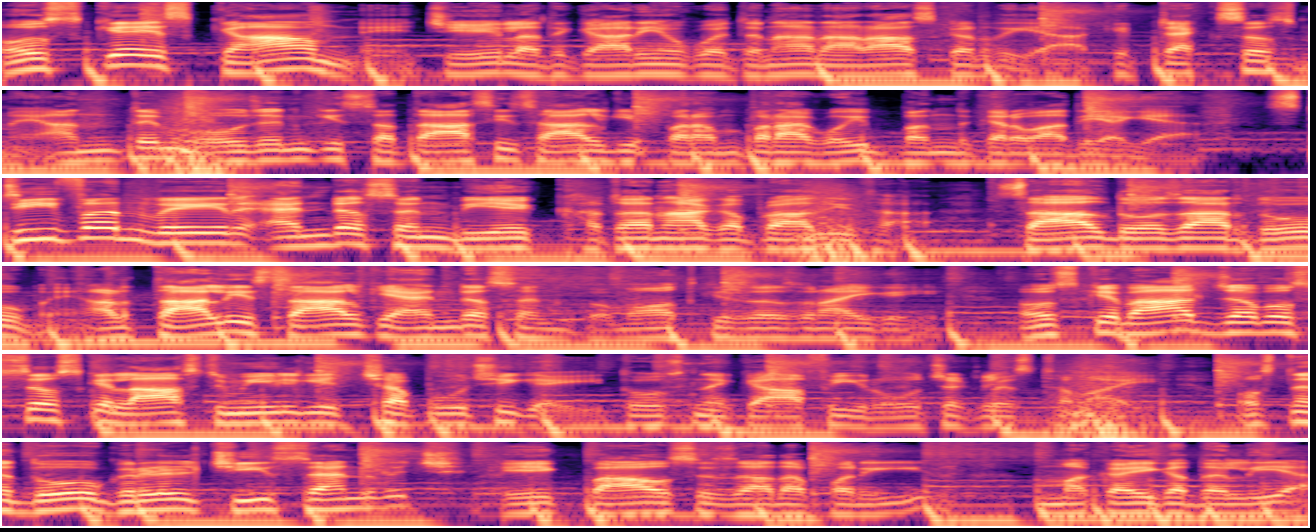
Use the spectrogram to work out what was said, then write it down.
उसके इस काम ने जेल अधिकारियों को इतना नाराज़ कर दिया कि टेक्सास में अंतिम भोजन की सतासी साल की परंपरा को ही बंद करवा दिया गया। स्टीफन वेन एंडरसन भी एक खतरनाक अपराधी था। साल 2002 में 48 साल के एंडरसन को मौत की सजा सुनाई गई। उसके बाद जब उससे उसके लास्ट मील की इच्छा पूछी गई तो उसने काफ़ी रोचक लिस्ट थमाई। उसने दो ग्रिल्ड चीज़ सैंडविच एक पाव से ज़्यादा पनीर मकई का दलिया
